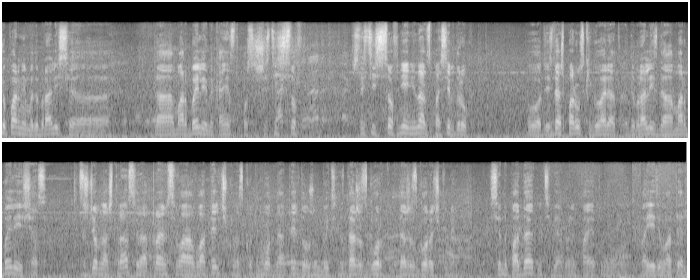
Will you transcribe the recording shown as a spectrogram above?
Что, парни, мы добрались э, до Марбелии наконец-то после 6 часов. 6 часов, не, не надо, спасибо, друг. Вот, здесь даже по-русски говорят. Добрались до Марбелии сейчас. Ждем наш трансфер, отправимся в, в отельчик. У нас какой-то модный отель должен быть, даже с горками, даже с горочками. Все нападают на тебя, блин, поэтому поедем в отель.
